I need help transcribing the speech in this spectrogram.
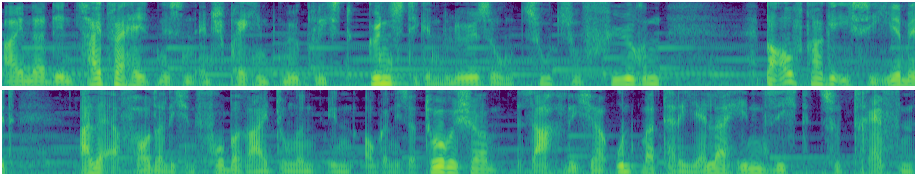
einer den Zeitverhältnissen entsprechend möglichst günstigen Lösung zuzuführen, beauftrage ich Sie hiermit, alle erforderlichen Vorbereitungen in organisatorischer, sachlicher und materieller Hinsicht zu treffen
